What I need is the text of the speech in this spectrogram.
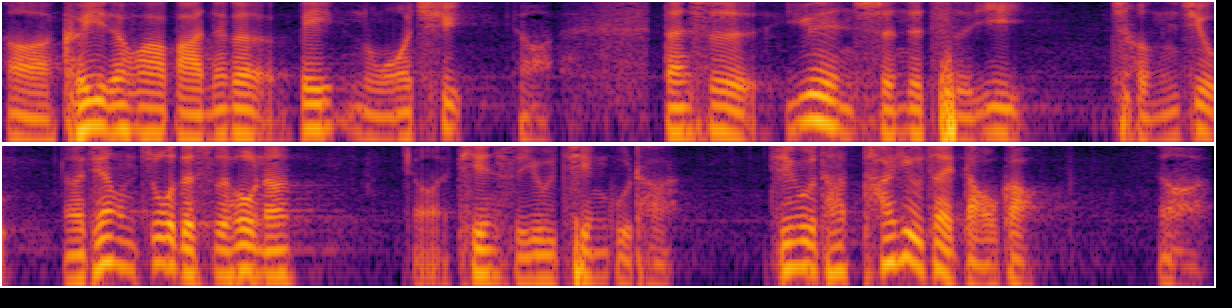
啊，可以的话把那个杯挪去啊，但是愿神的旨意。成就啊！这样做的时候呢，啊，天使又兼顾他，兼顾他，他又在祷告，啊，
